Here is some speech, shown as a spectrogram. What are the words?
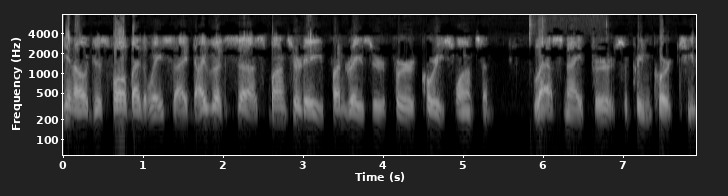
you know, just fall by the wayside. I was uh, sponsored a fundraiser for Cory Swanson last night for Supreme Court Chief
